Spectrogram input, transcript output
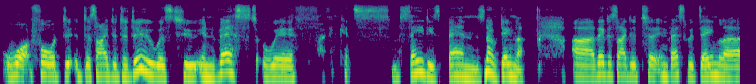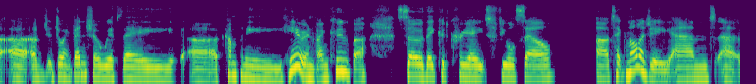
what ford d- decided to do was to invest with i think it's mercedes benz no daimler. Uh, they decided to invest with daimler uh, a joint venture with a uh, company here in vancouver so they could create fuel cell uh, technology, and uh,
